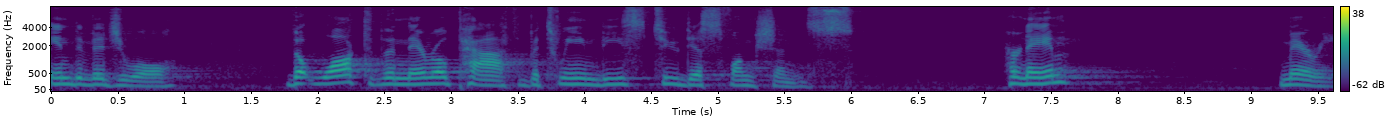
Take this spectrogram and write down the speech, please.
individual that walked the narrow path between these two dysfunctions. Her name? Mary,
